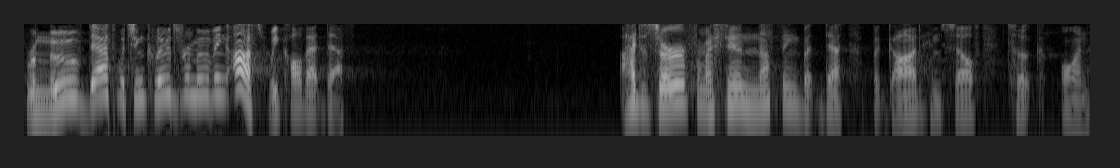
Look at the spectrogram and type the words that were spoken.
remove death, which includes removing us. We call that death. I deserve for my sin nothing but death. But God Himself took on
